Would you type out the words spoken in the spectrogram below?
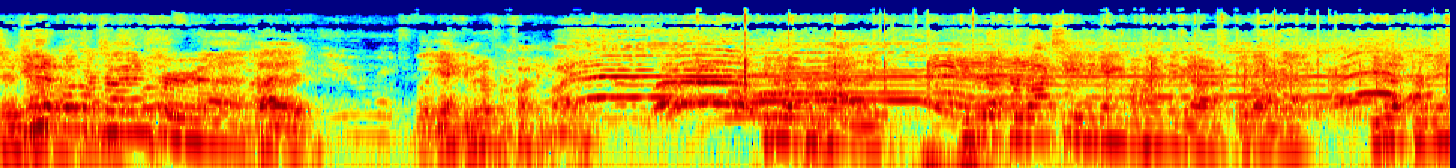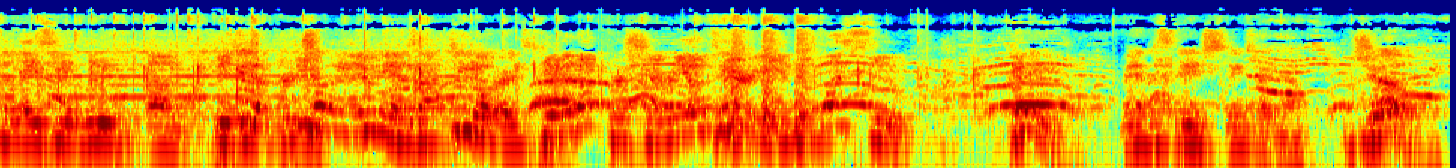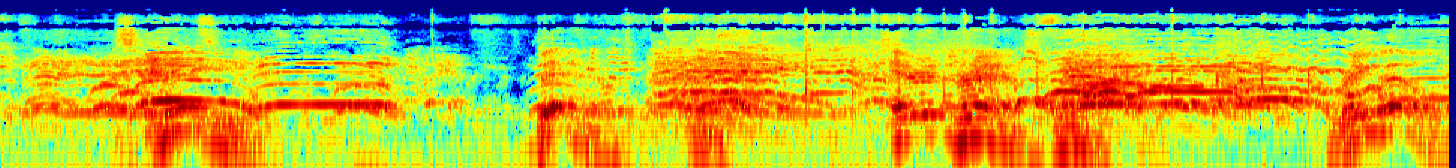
Give it up one more time for uh, Violet. Well, yeah, give it up for fucking Violet. Give it up for Violet. Give it up for Roxy and the gang behind the, the bar. Give it up for Linda Lacey and Luke. Um, Give it up for Joey Nunez on keyboards. Give it up for Sherry O'Terry in the bus suit. Hey, man, this stage stinks right now. Joe, Lindsay, Ben. Grant, Ray Will.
